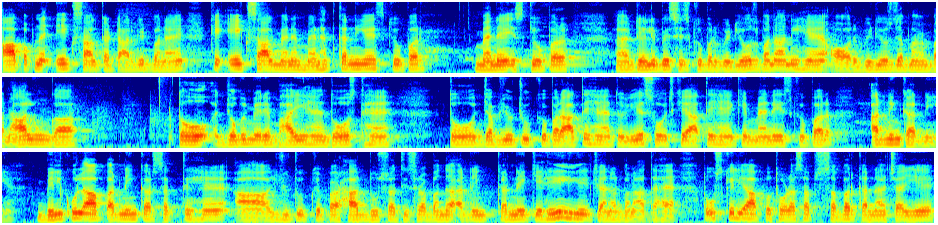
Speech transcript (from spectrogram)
आप अपने एक साल का टारगेट बनाएँ कि एक साल मैंने मेहनत करनी है इसके ऊपर। मैंने इसके ऊपर डेली बेसिस के ऊपर वीडियोस बनानी हैं और वीडियोस जब मैं बना लूँगा तो जो भी मेरे भाई हैं, दोस्त हैं तो जब यूट्यूब के ऊपर आते हैं तो ये सोच के आते हैं कि मैंने इसके ऊपर अर्निंग करनी है। बिल्कुल आप अर्निंग कर सकते हैं यूट्यूब के ऊपर हर दूसरा, तीसरा बंदा अर्निंग करने के ही ये चैनल बनाता है। तो उसके लिए आपको थोड़ा सा सब्र करना चाहिए।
